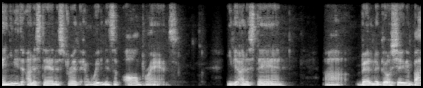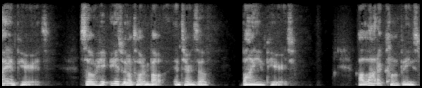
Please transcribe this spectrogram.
And you need to understand the strength and weakness of all brands. You need to understand uh, better negotiating buying periods. So here's what I'm talking about in terms of buying periods. A lot of companies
